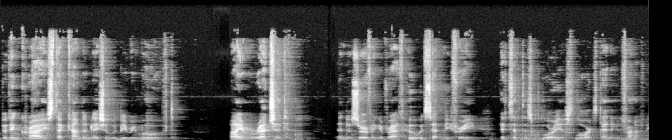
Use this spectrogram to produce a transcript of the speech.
But in Christ, that condemnation would be removed. I am wretched and deserving of wrath. Who would set me free except this glorious Lord standing in front of me?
